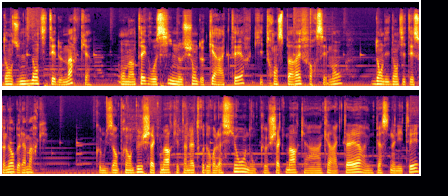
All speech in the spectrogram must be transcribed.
Dans une identité de marque, on intègre aussi une notion de caractère qui transparaît forcément dans l'identité sonore de la marque. Comme je disais en préambule, chaque marque est un être de relation, donc euh, chaque marque a un caractère, une personnalité.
